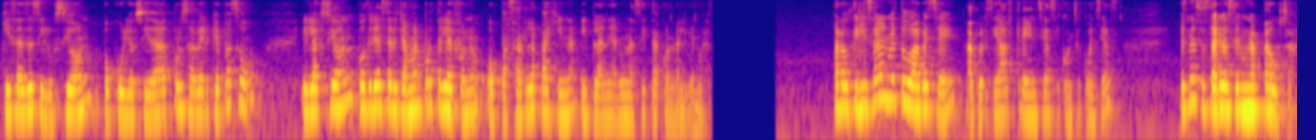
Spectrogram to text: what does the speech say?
quizás es desilusión o curiosidad por saber qué pasó y la acción podría ser llamar por teléfono o pasar la página y planear una cita con alguien más. Para utilizar el método ABC, adversidad, creencias y consecuencias, es necesario hacer una pausa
